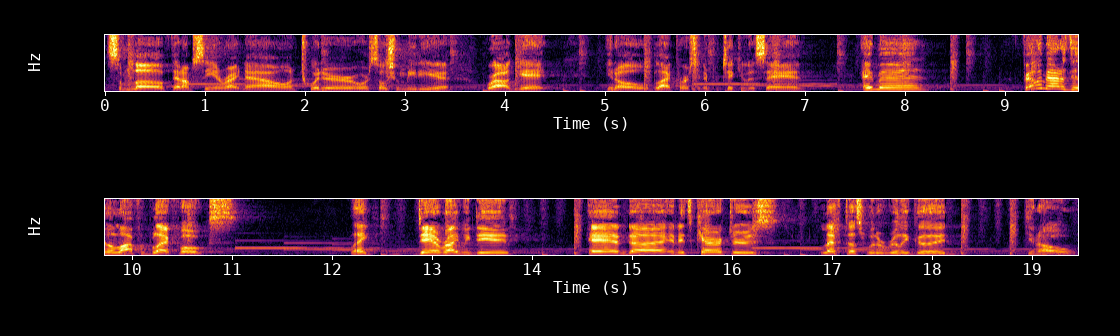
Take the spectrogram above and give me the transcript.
some love that I'm seeing right now on Twitter or social media, where I'll get, you know, a black person in particular saying, hey man, Family Matters did a lot for black folks. Like, damn right we did. And, uh, and its characters left us with a really good, you know,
